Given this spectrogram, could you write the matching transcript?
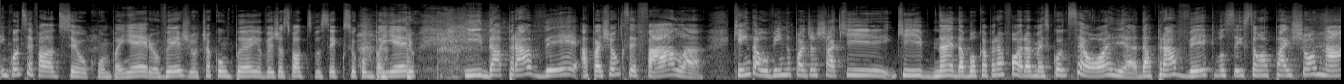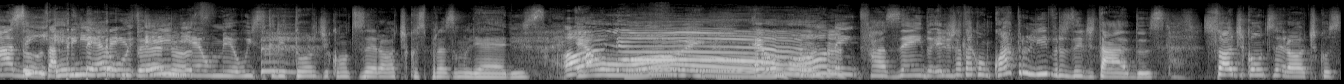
enquanto você fala do seu companheiro, eu vejo, eu te acompanho, eu vejo as fotos de você com seu companheiro. e dá pra ver a paixão que você fala. Quem tá ouvindo pode achar que, que né, da boca pra fora, mas quando você olha, dá pra ver que vocês estão apaixonados há 33 ele é, o, anos. ele é o meu escritor de contos eróticos para as mulheres. É Olha! um homem. É um homem fazendo. Ele já tá com quatro livros editados só de contos eróticos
